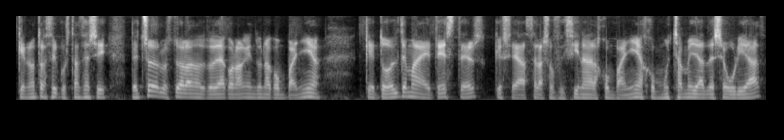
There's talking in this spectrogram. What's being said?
que en otras circunstancias sí. De hecho, lo estoy hablando otro día con alguien de una compañía, que todo el tema de testers que se hace en las oficinas de las compañías con muchas medidas de seguridad,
